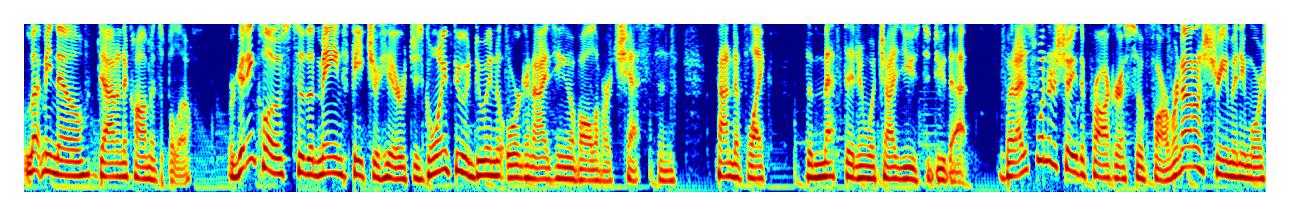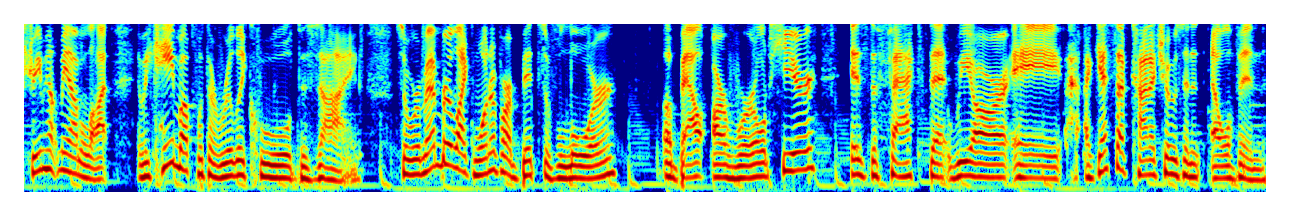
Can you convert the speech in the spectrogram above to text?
let me know down in the comments below. We're getting close to the main feature here, which is going through and doing the organizing of all of our chests and kind of like the method in which I use to do that. But I just wanted to show you the progress so far. We're not on stream anymore. Stream helped me out a lot and we came up with a really cool design. So remember like one of our bits of lore about our world here is the fact that we are a, I guess I've kind of chosen an elven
